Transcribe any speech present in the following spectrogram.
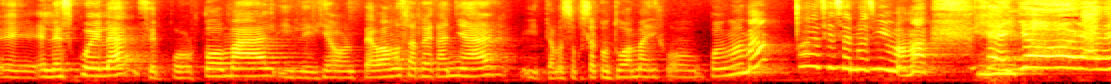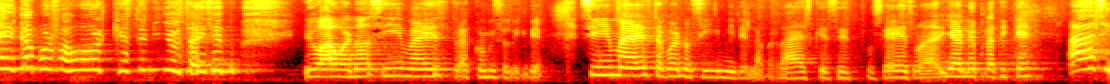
eh, en la escuela se portó mal y le dijeron, te vamos a regañar y te vamos a acusar con tu mamá. Y dijo, ¿con mi mamá? Ah, sí, esa no es mi mamá. Señora, venga, por favor, que este niño está diciendo. Digo, ah, bueno, sí, maestra, con mis alegría. Sí, maestra, bueno, sí, mire, la verdad es que ese proceso. ¿verdad? Ya le platiqué. Ah, sí,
